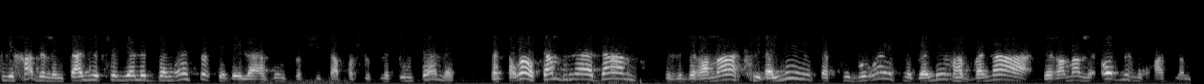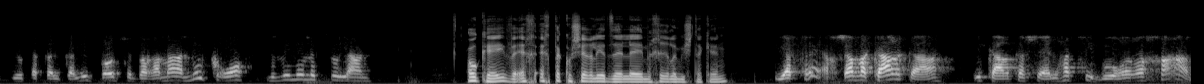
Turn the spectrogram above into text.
סליחה, במנטליות של ילד בן עשר כדי להבין זאת שיטה פשוט מטומטמת. ואתה רואה, אותם בני אדם, שזה ברמה הכללית, הציבורית, מגלים הבנה ברמה מאוד נמוכה של המציאות הכלכלית, בעוד שברמה המיקרו מבינים מצוין. אוקיי, okay, ואיך אתה קושר לי את זה למחיר למשתכן? יפה. עכשיו הקרקע היא קרקע של הציבור הרחב.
